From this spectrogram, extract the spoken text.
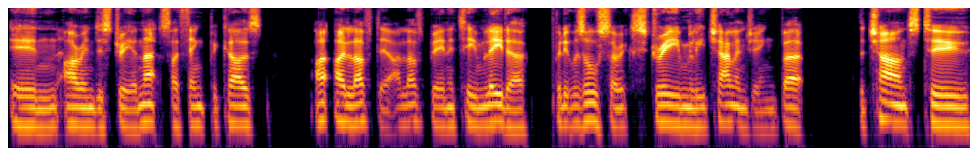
in our industry. And that's, I think, because I, I loved it. I loved being a team leader, but it was also extremely challenging. But the chance to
